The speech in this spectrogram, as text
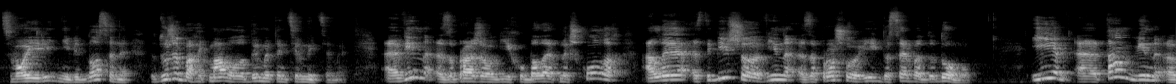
своєрідні відносини з дуже багатьма молодими танцівницями. Е, Він зображував їх у балетних школах, але здебільшого він запрошував їх до себе додому. І е, там він е,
